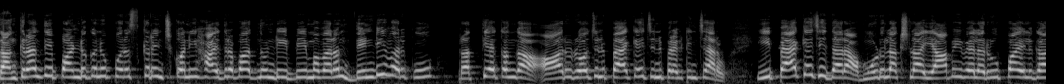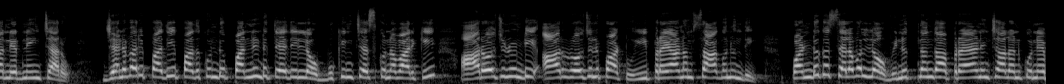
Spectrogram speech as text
సంక్రాంతి పండుగను పురస్కరించుకొని హైదరాబాద్ నుండి భీమవరం దిండి వరకు ప్రత్యేకంగా ఆరు రోజుల ప్యాకేజీని ప్రకటించారు. ఈ ప్యాకేజీ ధర మూడు లక్షల యాభై వేల రూపాయలుగా నిర్ణయించారు. జనవరి పది పదకొండు పన్నెండు తేదీల్లో బుకింగ్ చేసుకున్న వారికి ఆ రోజు నుండి ఆరు రోజుల పాటు ఈ ప్రయాణం సాగనుంది. పండుగ సెలవుల్లో వినూత్నంగా ప్రయాణించాలనుకునే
